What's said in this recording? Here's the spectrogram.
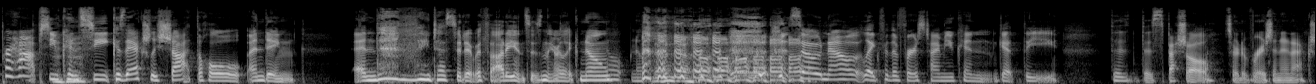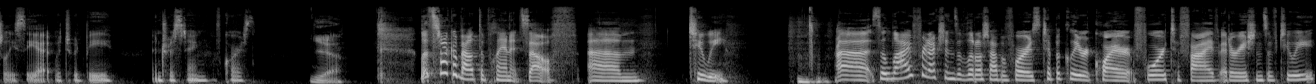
perhaps you can see because they actually shot the whole ending, and then they tested it with audiences, and they were like, "No." no, so now, like for the first time, you can get the the the special sort of version and actually see it, which would be interesting, of course. Yeah. Let's talk about the plan itself, um, Twoey. Uh, so live productions of Little Shop of Horrors typically require four to five iterations of Twoey,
